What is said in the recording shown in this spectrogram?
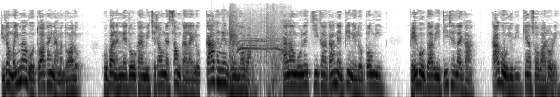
ဒီတော့မိမကိုတွားခိုင်းတာမတွားလို့ဟိုဘနည်းနည်းတိုးခိုင်းပြီးခြေထောက်နဲ့စောင့်ကန်လိုက်လို့ကားခနဲ့လွင်သွားပါတယ် ခံလောင်ကိုလည်းကြီးကာကားနဲ့ပြစ်နေလို့ပုံပြီးဘေးကိုသွားပြီးတီးထက်လိုက်ကကားကိုယူပြီးပြန်ဆော်ပါတော့တယ်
